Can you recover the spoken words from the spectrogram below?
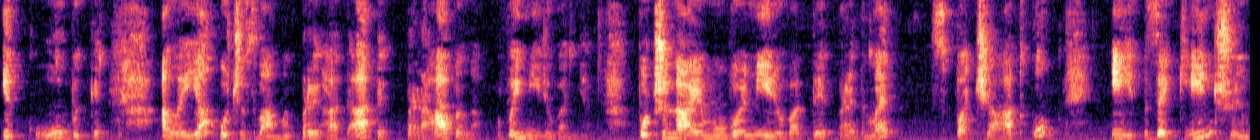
і кубики. Але я хочу з вами пригадати правила вимірювання. Починаємо вимірювати предмет спочатку і закінчуємо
